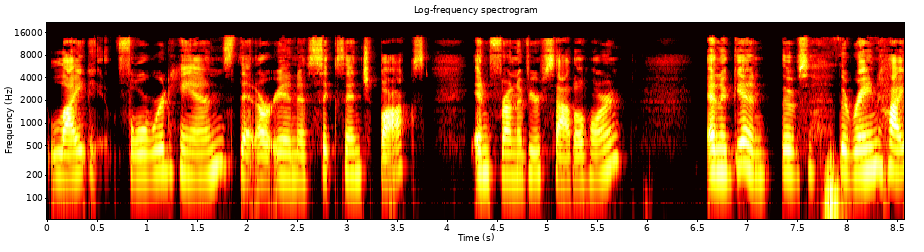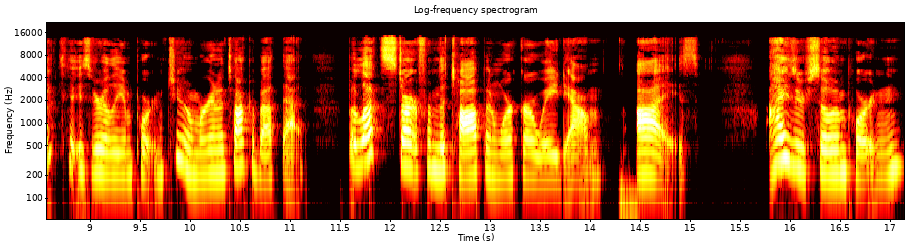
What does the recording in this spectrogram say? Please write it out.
light forward hands that are in a six inch box in front of your saddle horn. And again, the, the rein height is really important too, and we're going to talk about that. But let's start from the top and work our way down. Eyes. Eyes are so important.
